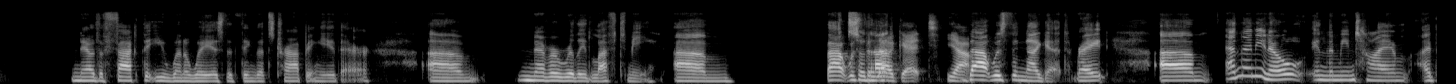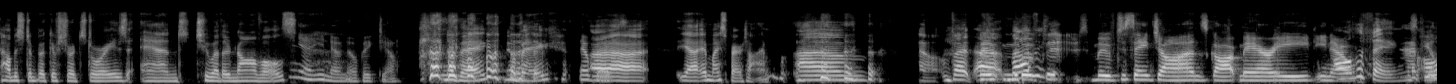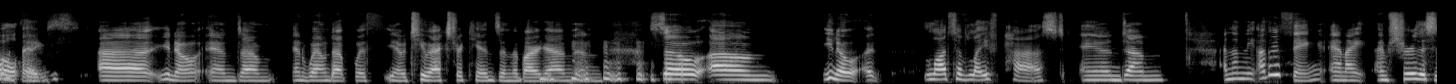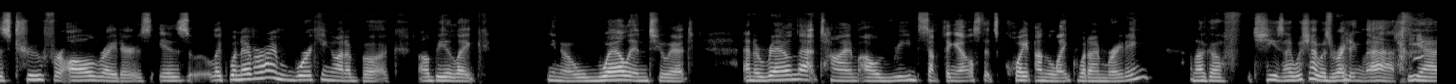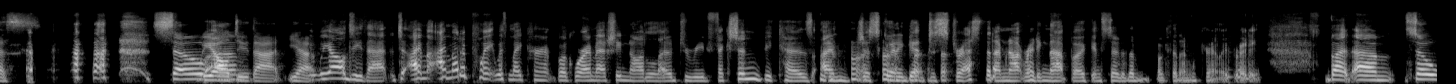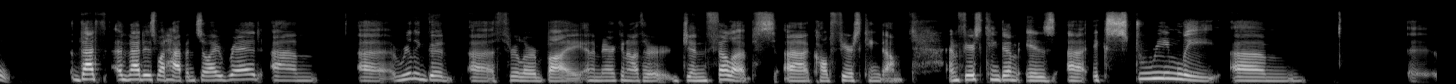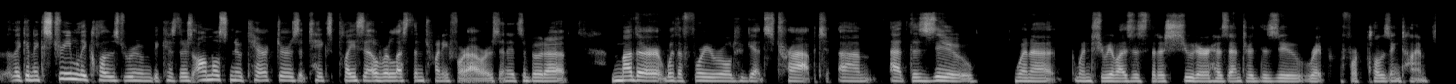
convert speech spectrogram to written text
now the fact that you went away is the thing that's trapping you there um, never really left me um, that was so the that, nugget. Yeah. That was the nugget, right? Um, and then, you know, in the meantime, I published a book of short stories and two other novels. Yeah, you know, no big deal. no big, no big. no big. Uh, yeah, in my spare time. Um, no, but uh, moved, to, moved to St. John's, got married, you know, all the things, all the things. things. Uh, you know, and um, and wound up with you know two extra kids in the bargain, and so um, you know, uh, lots of life passed, and um, and then the other thing, and I, I'm sure this is true for all writers, is like whenever I'm working on a book, I'll be like, you know, well into it. And around that time, I'll read something else that's quite unlike what I'm writing. And I'll go, geez, I wish I was writing that. Yes. so we all um, do that. Yeah. We all do that. I'm I'm at a point with my current book where I'm actually not allowed to read fiction because I'm just going to get distressed that I'm not writing that book instead of the book that I'm currently writing but um, so that's and that is what happened. So I read um, a really good uh, thriller by an American author, Gin Phillips, uh, called Fierce Kingdom, and Fierce Kingdom is uh, extremely um, like an extremely closed room because there's almost no characters. It takes place over less than 24 hours, and it's about a mother with a four-year-old who gets trapped um, at the zoo when a when she realizes that a shooter has entered the zoo right before closing time.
